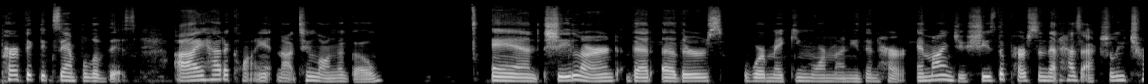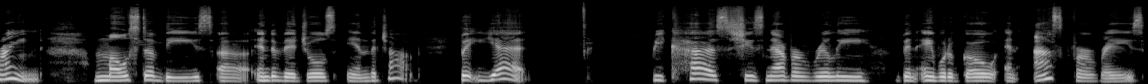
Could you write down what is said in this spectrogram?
perfect example of this. I had a client not too long ago and she learned that others were making more money than her. And mind you, she's the person that has actually trained most of these uh, individuals in the job. But yet, because she's never really been able to go and ask for a raise,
